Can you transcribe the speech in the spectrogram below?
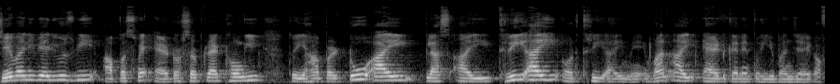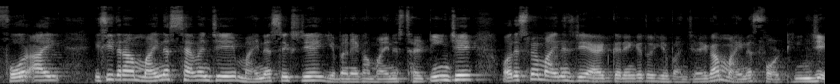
जे वाली वैल्यूज़ भी आपस में ऐड और सब्ट्रैक्ट होंगी। तो यहाँ पर two i plus i three i और थ्री आई में वन आई ऐड करें तो ये बन जाएगा फोर आई इसी तरह minus seven j, minus six j, ये बनेगा माइनस थर्टीन जे, और इसमें माइनस जे ऐड करेंगे तो ये बन जाएगा minus fourteen j.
